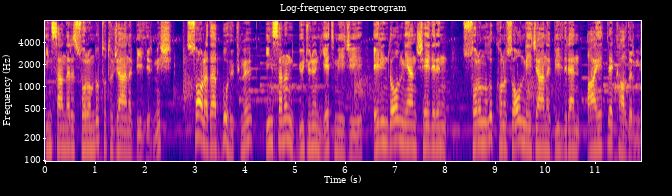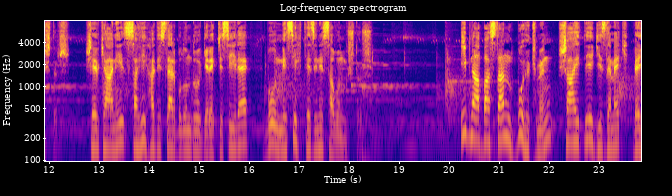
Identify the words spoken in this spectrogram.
insanları sorumlu tutacağını bildirmiş, sonra da bu hükmü insanın gücünün yetmeyeceği, elinde olmayan şeylerin sorumluluk konusu olmayacağını bildiren ayetle kaldırmıştır. Şevkani sahih hadisler bulunduğu gerekçesiyle bu nesih tezini savunmuştur. İbn Abbas'tan bu hükmün şahitliği gizlemek ve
